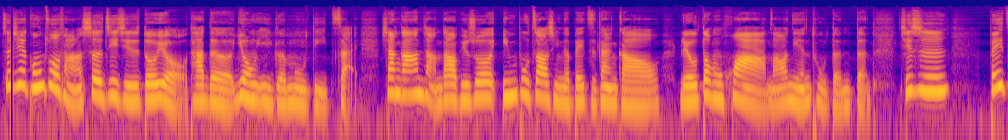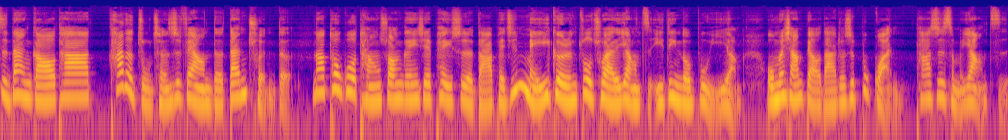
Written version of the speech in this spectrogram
这些工作坊的设计其实都有它的用意跟目的在，像刚刚讲到，比如说阴部造型的杯子蛋糕、流动画，然后粘土等等，其实。杯子蛋糕，它它的组成是非常的单纯的。那透过糖霜跟一些配饰的搭配，其实每一个人做出来的样子一定都不一样。我们想表达就是，不管它是什么样子，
